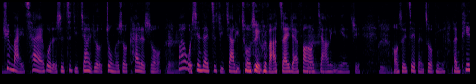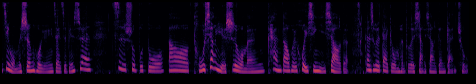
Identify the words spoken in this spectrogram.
去买菜，或者是自己家里就有种的时候，开的时候，包括我现在自己家里种，所以会把它摘起来放到家里面去。好，所以这本作品很贴近我们生活，原因在这边。虽然。字数不多，然后图像也是我们看到会会心一笑的，但是会带给我们很多的想象跟感触。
